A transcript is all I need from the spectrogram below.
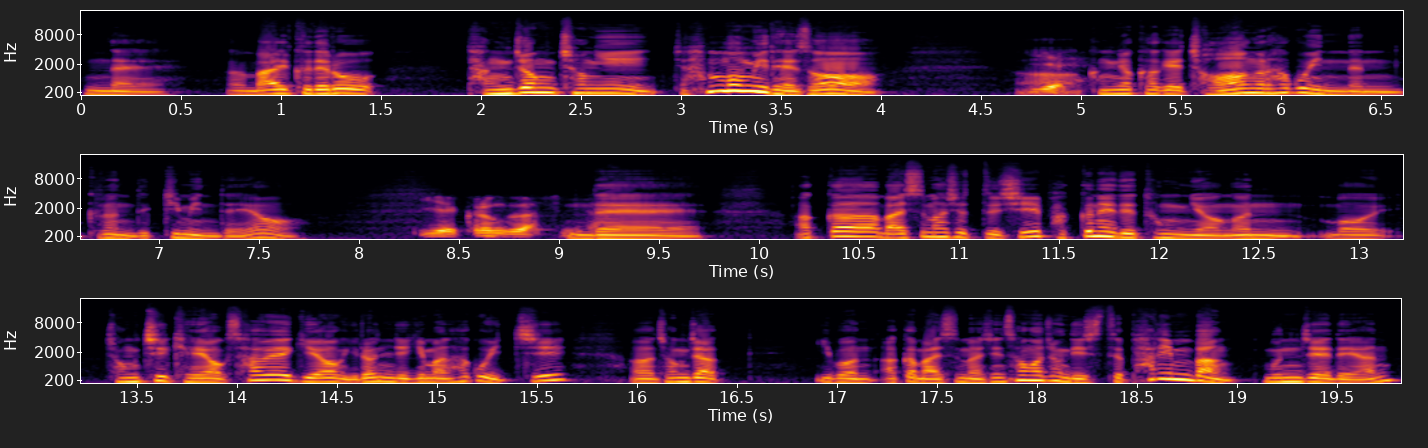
네. 어, 말 그대로 당정청이 한 몸이 돼서 어, 예. 강력하게 저항을 하고 있는 그런 느낌인데요. 예, 그런 것 같습니다. 네. 아까 말씀하셨듯이 박근혜 대통령은 뭐 정치 개혁, 사회 개혁 이런 얘기만 하고 있지 어, 정작 이번 아까 말씀하신 성완종 리스트 8인방 문제에 대한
